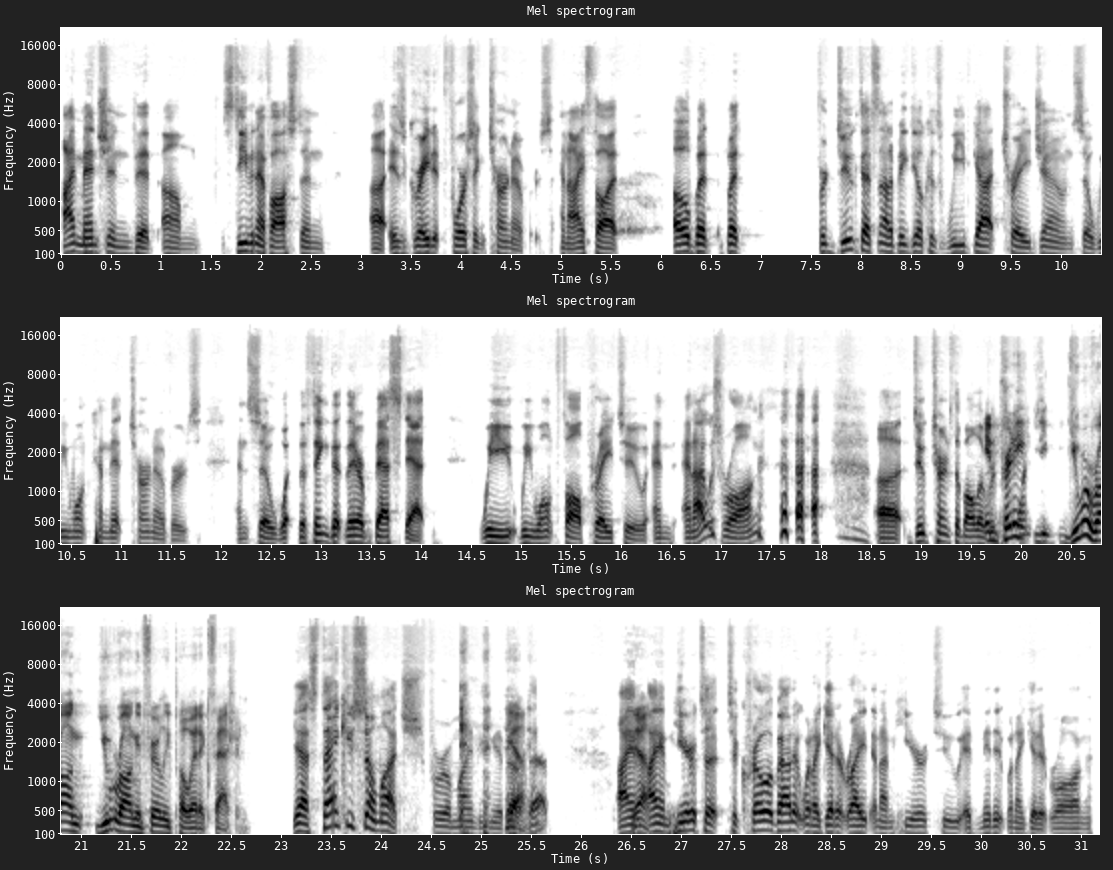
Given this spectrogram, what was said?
I mentioned that um, Stephen F. Austin uh, is great at forcing turnovers, and I thought, oh, but but for Duke, that's not a big deal because we've got Tre Jones, so we won't commit turnovers, and so what the thing that they're best at. We we won't fall prey to, and and I was wrong. uh, Duke turns the ball over. In pretty, 20- you were wrong. You were wrong in fairly poetic fashion. Yes, thank you so much for reminding me about yeah. that. I am yeah. I am here to to crow about it when I get it right, and I'm here to admit it when I get it wrong.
